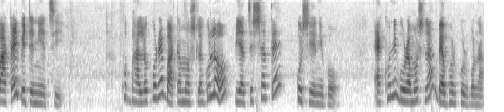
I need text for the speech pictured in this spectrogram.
বাটায় বেটে নিয়েছি। খুব ভালো করে বাটা মশলাগুলো পেঁয়াজের সাথে কষিয়ে নিব। এখনই গুঁড়া মশলা ব্যবহার করব না।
